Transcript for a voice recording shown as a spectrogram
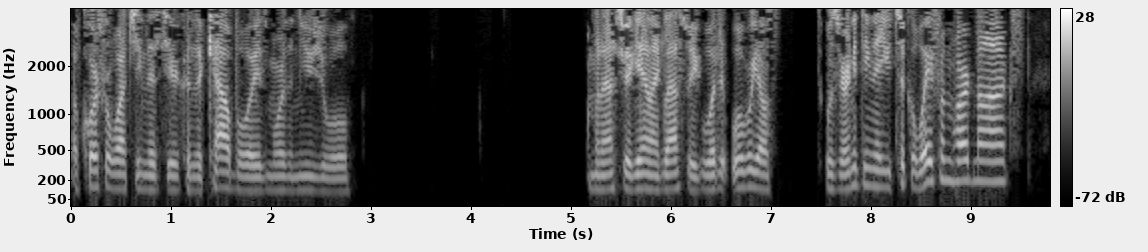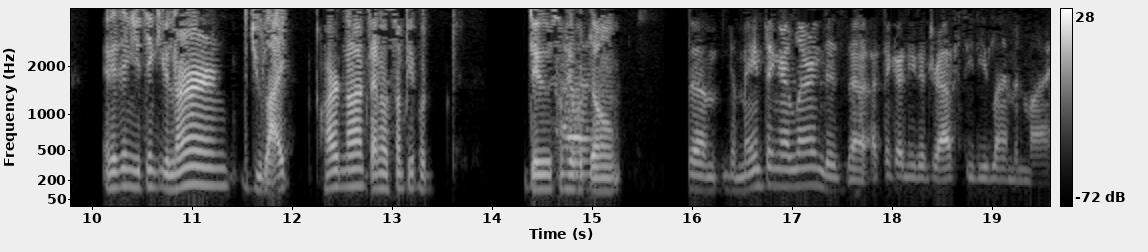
Of course, we're watching this year because the Cowboys more than usual. I'm gonna ask you again, like last week. What what were y'all? Was there anything that you took away from Hard Knocks? Anything you think you learned? Did you like Hard Knocks? I know some people do, some people Uh, don't. The the main thing I learned is that I think I need to draft CeeDee Lamb in my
